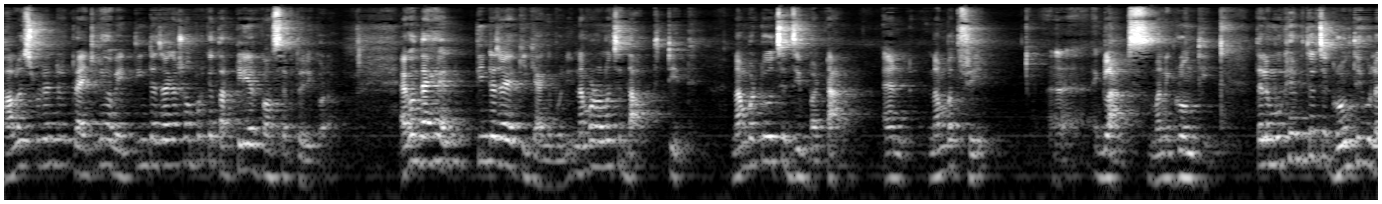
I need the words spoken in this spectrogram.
ভালো স্টুডেন্টের ক্রাইটেরিয়া হবে এই তিনটা জায়গা সম্পর্কে তার ক্লিয়ার কনসেপ্ট তৈরি করা। এখন দেখেন, তিনটা জায়গা কি কি আগে বলি। নাম্বার ওয়ান হচ্ছে দাঁত টিথ নাম্বার টু হচ্ছে জিব্বা টান অ্যান্ড নাম্বার থ্রি গ্লান্স মানে গ্রন্থি। তাহলে মুখের ভিতর যে গ্রন্থিগুলো,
